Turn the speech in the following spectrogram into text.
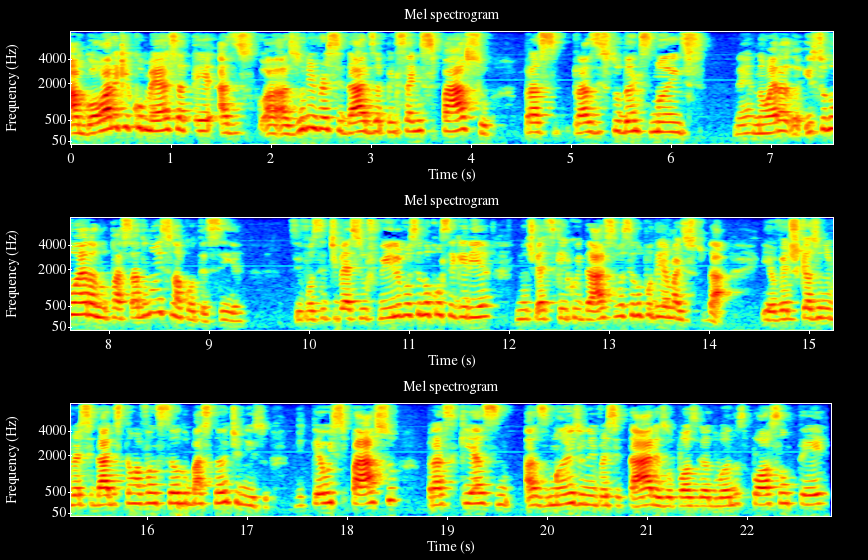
agora que começa a ter as, as universidades a pensar em espaço para as estudantes mães, né? Não era isso não era no passado, não isso não acontecia. Se você tivesse um filho, você não conseguiria, não tivesse quem cuidasse, você não poderia mais estudar. E eu vejo que as universidades estão avançando bastante nisso, de ter o espaço para que as, as mães universitárias ou pós-graduandas possam ter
